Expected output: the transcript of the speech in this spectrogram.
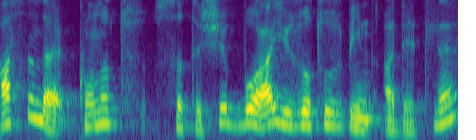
Aslında konut satışı bu ay 130 bin adetle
